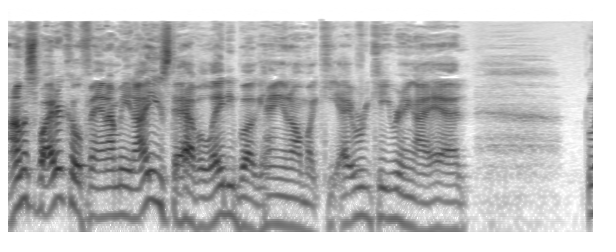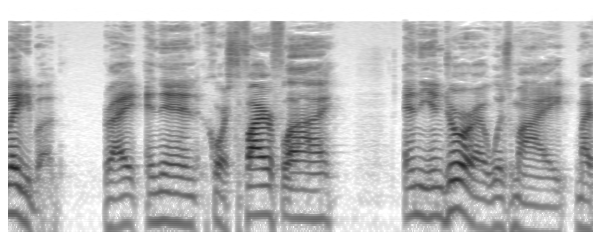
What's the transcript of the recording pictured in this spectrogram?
I'm a Spyderco fan. I mean, I used to have a ladybug hanging on my key. Every key ring I had, ladybug, right? And then of course the Firefly, and the Endura was my my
